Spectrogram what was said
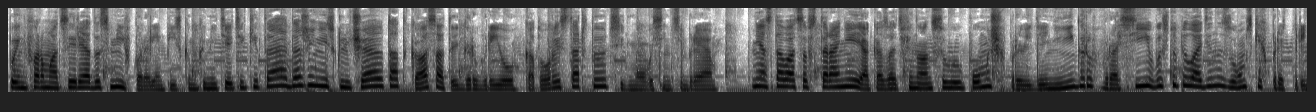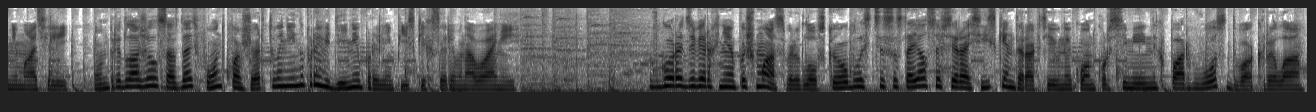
По информации ряда СМИ в Паралимпийском комитете Китая даже не исключают отказ от игр в Рио, которые стартуют 7 сентября. Не оставаться в стороне и оказать финансовую помощь в проведении игр в России выступил один из омских предпринимателей. Он предложил создать фонд пожертвований на проведение паралимпийских соревнований. В городе Верхняя Пышма Свердловской области состоялся всероссийский интерактивный конкурс семейных пар ВОЗ «Два крыла».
